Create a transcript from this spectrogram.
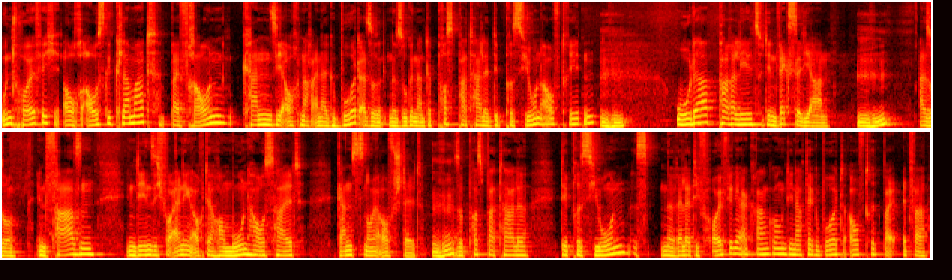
und häufig auch ausgeklammert. Bei Frauen kann sie auch nach einer Geburt, also eine sogenannte postpartale Depression auftreten. Mhm. Oder parallel zu den Wechseljahren. Mhm. Also in Phasen, in denen sich vor allen Dingen auch der Hormonhaushalt ganz neu aufstellt. Mhm. Also postpartale Depression ist eine relativ häufige Erkrankung, die nach der Geburt auftritt, bei etwa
